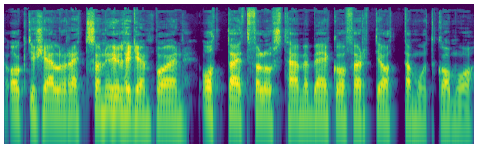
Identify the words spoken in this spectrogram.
åkte själv rätt så nyligen på en 8-1 förlust här med BK48 mot Como.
